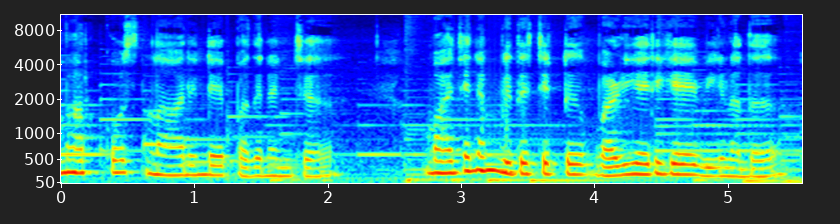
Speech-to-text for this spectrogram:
മാർക്കോസ് നാലിന്റെ പതിനഞ്ച്. വചനം വിതച്ചിട്ട് വഴിയരികെ വീണത്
